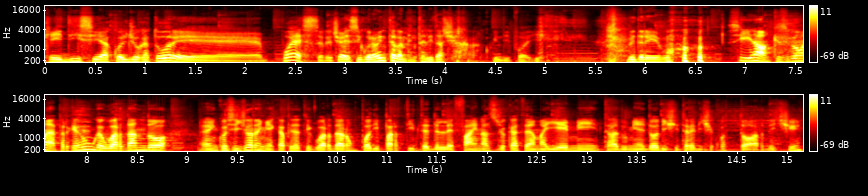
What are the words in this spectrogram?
che AD sia quel giocatore può essere, cioè sicuramente la mentalità ce l'ha, quindi poi vedremo. Sì, no, anche secondo me, perché comunque guardando, eh, in questi giorni mi è capitato di guardare un po' di partite delle finals giocate da Miami tra 2012, 13 e 14,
